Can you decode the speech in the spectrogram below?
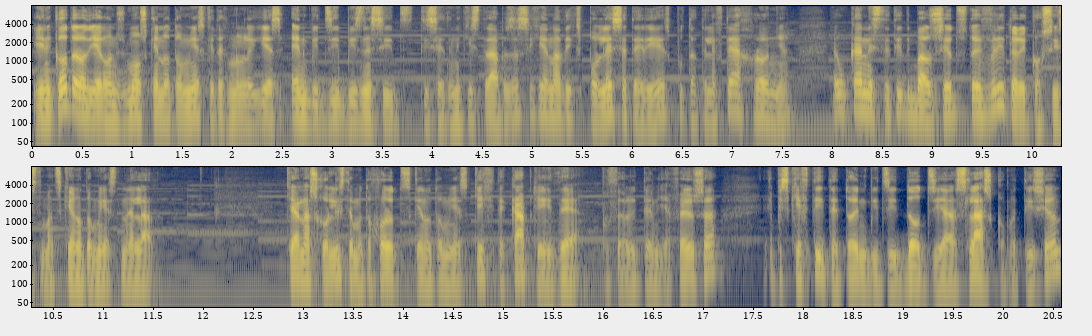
Γενικότερο, διαγωνισμός καινοτομίας και τεχνολογίας NBG Business Seeds της Εθνικής Τράπεζας έχει αναδείξει πολλές εταιρείες που τα τελευταία χρόνια έχουν κάνει αισθητή την παρουσία τους στο ευρύτερο οικοσύστημα της καινοτομίας στην Ελλάδα. Και αν ασχολείστε με το χώρο της καινοτομίας και έχετε κάποια ιδέα που θεωρείτε ενδιαφέρουσα, επισκεφτείτε το nbg.gr competition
